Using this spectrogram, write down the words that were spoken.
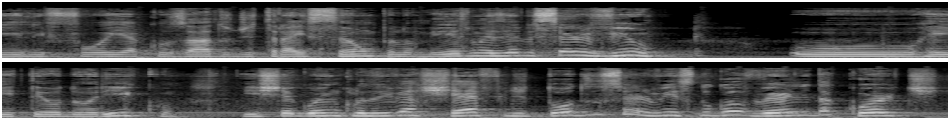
ele foi acusado de traição pelo mesmo, mas ele serviu o rei Teodorico e chegou inclusive a chefe de todos os serviços do governo e da corte.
